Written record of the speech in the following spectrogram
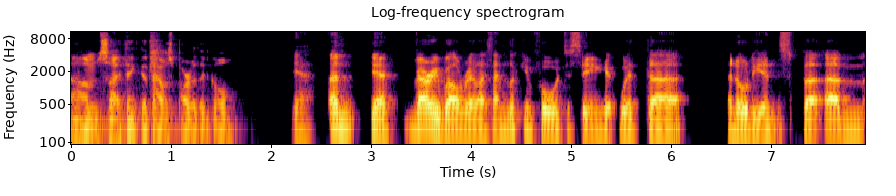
Um, so i think that that was part of the goal. Yeah. And yeah very well realized. I'm looking forward to seeing it with the uh an audience. But um,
